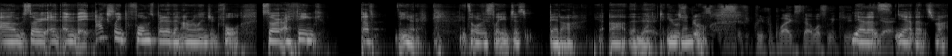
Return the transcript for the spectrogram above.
Um, so and, and it actually performs better than Unreal Engine four. So I think that's you know, it's obviously just better uh, than yeah, that in it was general. built specifically for Plague Tale, wasn't it? Yeah, that's yeah. yeah. that's right.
